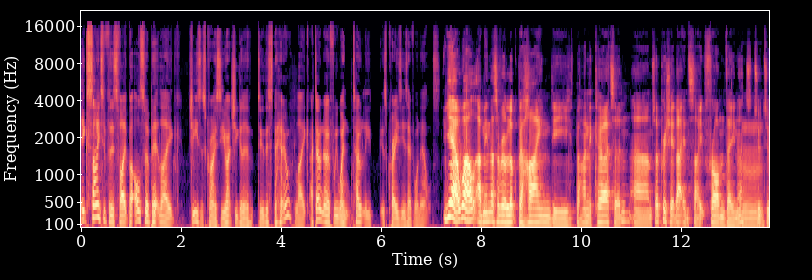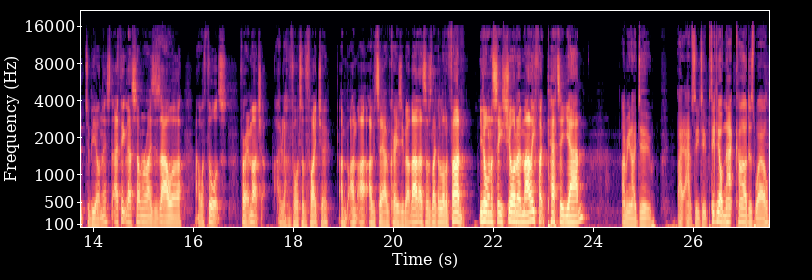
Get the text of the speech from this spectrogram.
excited for this fight, but also a bit like, Jesus Christ, are you actually going to do this now? Like, I don't know if we went totally as crazy as everyone else. Yeah, well, I mean that's a real look behind the behind the curtain. Um, so I appreciate that insight from Dana. To, to to be honest, I think that summarizes our our thoughts very much. I'm looking forward to the fight, Joe. I'm, I'm I would say I'm crazy about that. That sounds like a lot of fun. You don't want to see Sean O'Malley fight Petr Yan. I mean, I do. I absolutely do. Particularly on that card as well,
